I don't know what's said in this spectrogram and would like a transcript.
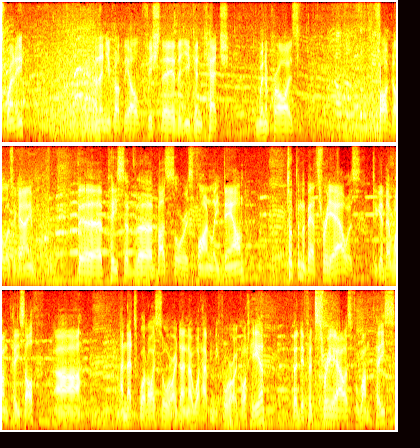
twenty, and then you've got the old fish there that you can catch, win a prize, five dollars a game. The piece of the buzzsaw is finally down. Took them about three hours to get that one piece off. Uh, and that's what I saw. I don't know what happened before I got here, but if it's three hours for one piece,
